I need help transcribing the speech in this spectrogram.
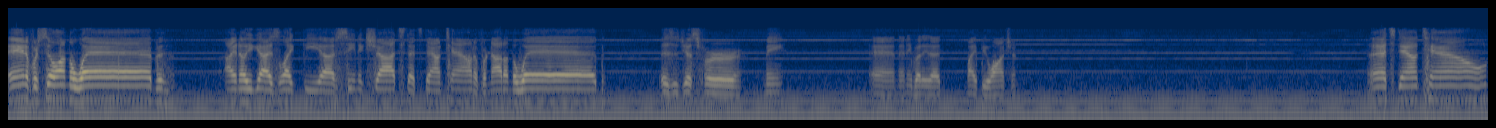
And if we're still on the web, I know you guys like the uh, scenic shots that's downtown. If we're not on the web, this is just for me and anybody that might be watching. That's downtown.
